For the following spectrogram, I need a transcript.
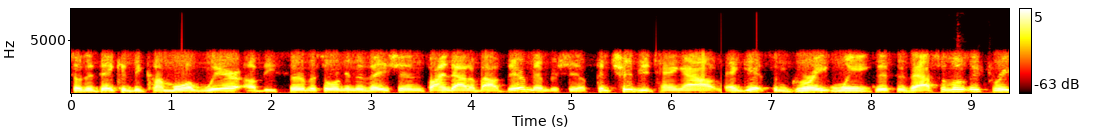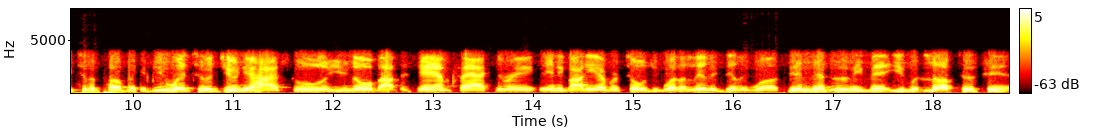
so that they can become more aware of these service organizations, find out about their membership, contribute, hang out, and get some great great wings. This is absolutely free to the public. If you went to a junior high school or you know about the Jam Factory, anybody ever told you what a Lilly Dilly was, then this is an event you would love to attend.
